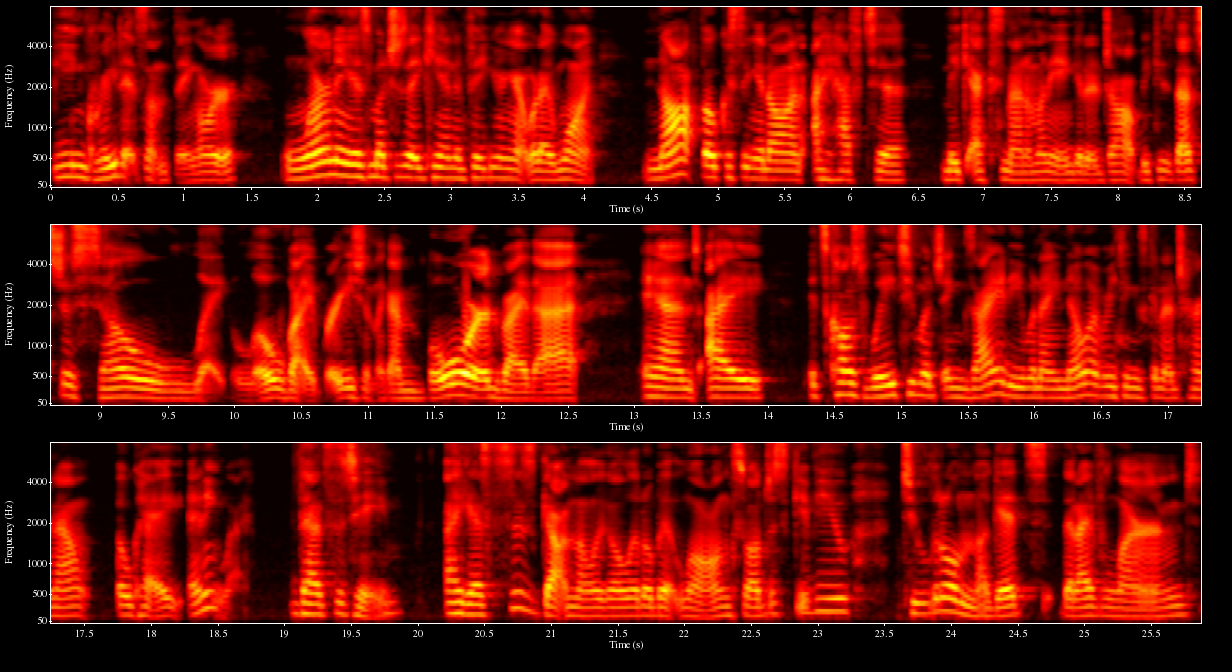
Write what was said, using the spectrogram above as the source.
being great at something or learning as much as I can and figuring out what I want, not focusing it on I have to make X amount of money and get a job because that's just so like low vibration. Like I'm bored by that. And I it's caused way too much anxiety when I know everything's going to turn out okay anyway. That's the tea. I guess this has gotten a, like a little bit long, so I'll just give you two little nuggets that I've learned,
